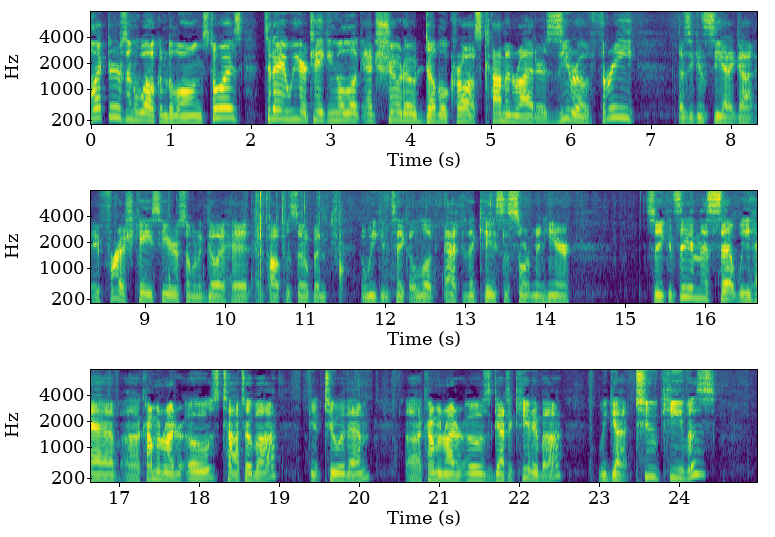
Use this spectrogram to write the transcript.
collectors and welcome to Long's Toys. Today we are taking a look at Shodo Double Cross Kamen Rider 03. As you can see I got a fresh case here so I'm going to go ahead and pop this open and we can take a look at the case assortment here. So you can see in this set we have uh, Kamen Rider OOO Tatoba, get two of them. Uh, Kamen Rider OOO Gatakiriba, we got two Kivas,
